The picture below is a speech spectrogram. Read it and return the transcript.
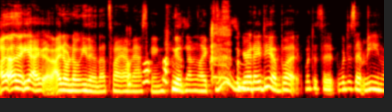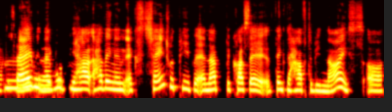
I, I, yeah, I, I don't know either. That's why I'm asking because I'm like, hmm, this is a great um, idea, but what does it, what does that mean? Does Maybe that like? would be ha- having an exchange with people, and not because they think they have to be nice, or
